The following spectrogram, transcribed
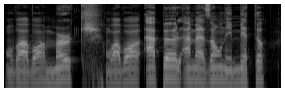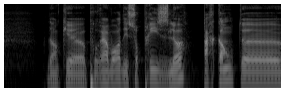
On va avoir Merck, on va avoir Apple, Amazon et Meta. Donc, euh, on pourrait avoir des surprises là. Par contre, euh,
